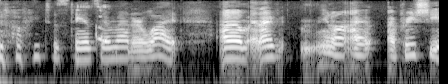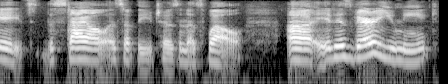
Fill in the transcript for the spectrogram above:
we just dance no matter what. Um, and I, you know, I appreciate the style and stuff that you've chosen as well. Uh, it is very unique,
